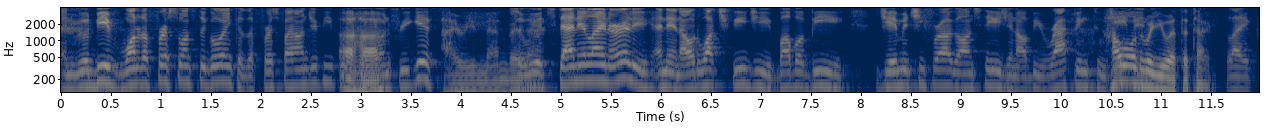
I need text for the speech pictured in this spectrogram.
and we would be one of the first ones to go in because the first five hundred people would Uh-huh. one free gift. I remember So that. we would stand in line early, and then I would watch Fiji, Baba B, Jamin Frog on stage, and I'll be rapping to. How old were you at the time? Like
